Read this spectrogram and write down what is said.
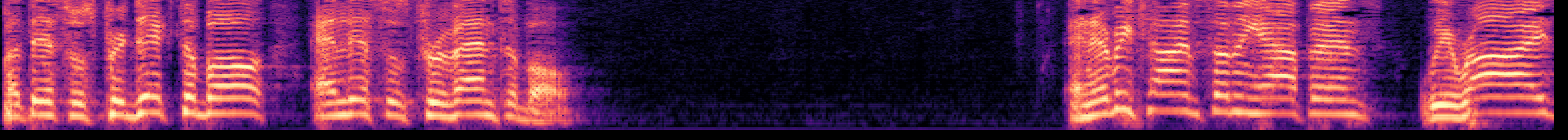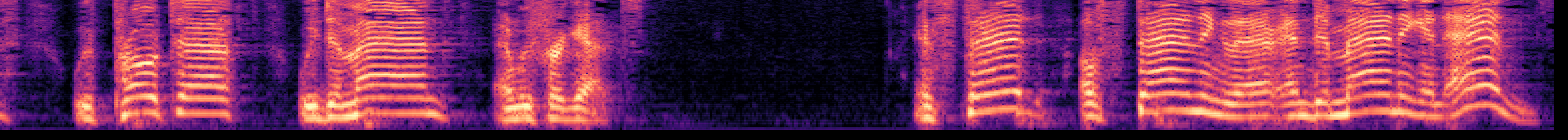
But this was predictable and this was preventable. And every time something happens, we rise, we protest, we demand, and we forget. Instead of standing there and demanding an end,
